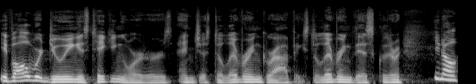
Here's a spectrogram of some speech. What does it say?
if all we're doing is taking orders and just delivering graphics, delivering this, delivering, you know,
